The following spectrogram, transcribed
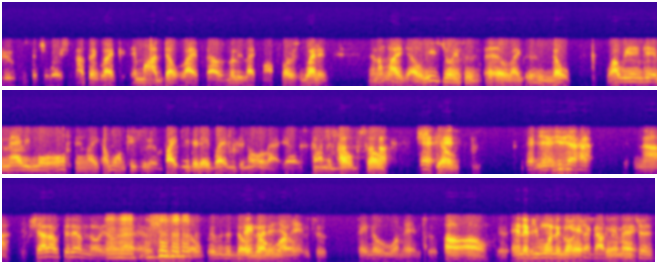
beautiful situation. I think like in my adult life, that was really like my first wedding, and I'm like, yo, these joints is ill. Like this is dope. why we ain't getting married more often? Like I want people to invite me to their weddings and all that, yo. It's kind of dope. So, yo, yeah, nah. Shout out to them though, yo. Mhm. It, was a dope, it was a dope They know wedding, who yo. I'm hitting to. They know who I'm hitting to. Oh, oh. And if you want to go me, check out the BMA. pictures,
